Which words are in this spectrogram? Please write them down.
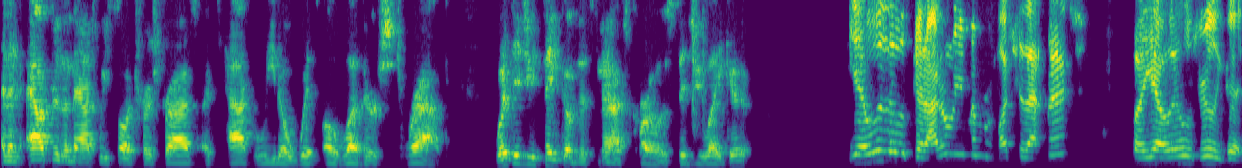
And then after the match, we saw Trish Stratus attack Lita with a leather strap. What did you think of this match, Carlos? Did you like it? Yeah, it was, it was good. I don't remember much of that match, but yeah, it was really good.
